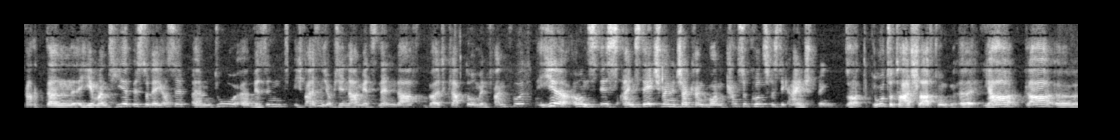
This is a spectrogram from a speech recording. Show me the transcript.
fragt dann jemand hier, bist du der Josip? Ähm, du, äh, wir sind, ich weiß nicht, ob ich den Namen jetzt nennen darf, World Club Dome in Frankfurt. Hier, uns ist ein Stage Manager krank geworden, kannst du kurzfristig einspringen? So, du total schlaftrunken, äh, ja, klar, äh,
